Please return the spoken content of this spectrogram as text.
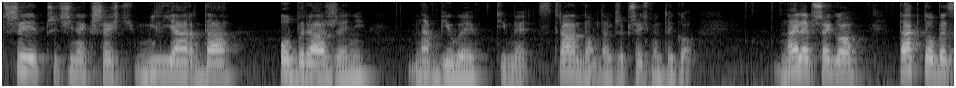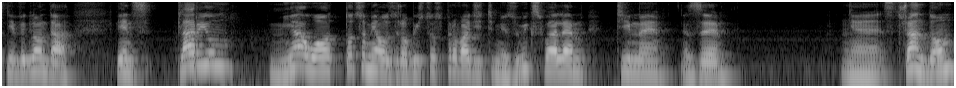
3,6 miliarda obrażeń nabiły teamy Strandom. Także przejdźmy do tego najlepszego. Tak to obecnie wygląda. Więc Plarium miało to, co miało zrobić, to sprowadzić teamy z Wixwellem, teamy z e, Strandom.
